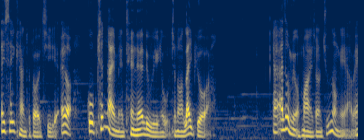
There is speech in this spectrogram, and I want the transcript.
အဲ့စိတ်ခံတော်တော်ကြီးရဲ့အဲ့တော့ကိုဖြစ်နိုင်မယ်ထင်တဲ့လူတွေကိုကျွန်တော်လိုက်ပြောတာအဲ့အဲ့လိုမျိုးအမှားကျွန်တော်ကျူးလွန်ခဲ့ရပဲ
